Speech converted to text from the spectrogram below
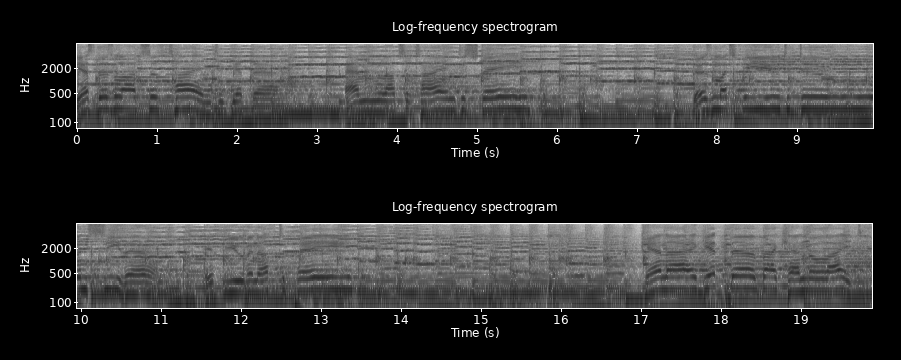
Yes, there's lots of time to get there And lots of time to stay There's much for you to do and see there If you've enough to pay Can I get there by candlelight?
